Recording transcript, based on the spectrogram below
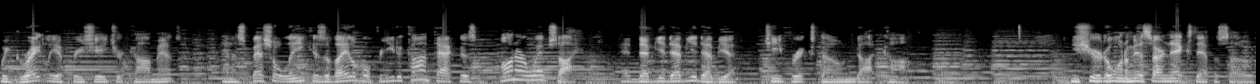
we greatly appreciate your comments, and a special link is available for you to contact us on our website at www.chiefrickstone.com. You sure don't want to miss our next episode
